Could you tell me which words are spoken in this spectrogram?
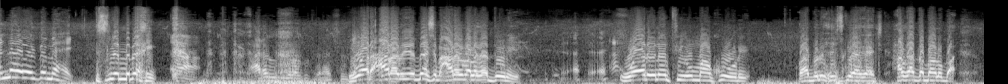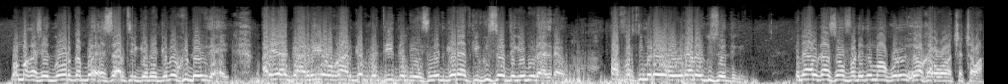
annaa walba mahay isla mabahin waar carabi meesha carabi baa laga doonaya waar inantii umaan ku idhi waa bal wixii isku hagaaji halkaa dambaan u baxay ma maqashay goor dambe oo xisaabtii gabagaba ku dhowdahay? Ayaa gaariyo qaar gabdhantii dambeysay mid garaadkii ku soo degay buu dhahdaa afartii midho waaweynaa bay ku soo degay. Ina halkaas soo fadhido umaan ku idhi wixii kale wada jajaba.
